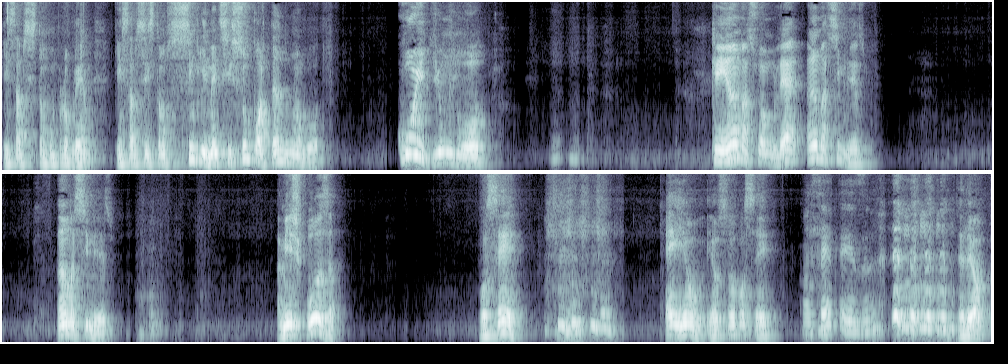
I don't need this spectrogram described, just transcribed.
Quem sabe se estão com problema. Quem sabe se estão simplesmente se suportando um ao outro. Cuide um do outro. Quem ama a sua mulher, ama a si mesmo. Ama a si mesmo. A minha esposa, você, é eu, eu sou você. Com certeza. Entendeu?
